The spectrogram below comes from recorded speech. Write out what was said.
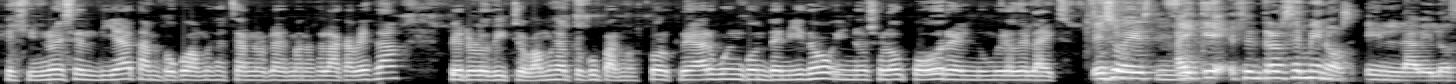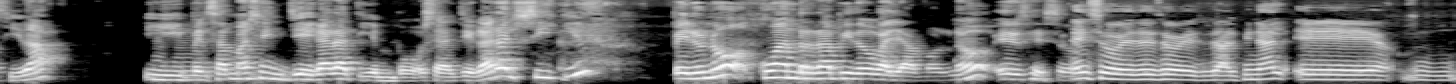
que si no es el día tampoco vamos a echarnos las manos a la cabeza, pero lo dicho, vamos a preocuparnos por crear buen contenido y no solo por el número de likes. Eso es, Mm. hay que centrarse menos en la velocidad y pensar más en llegar a tiempo, o sea, llegar al sitio, pero no cuán rápido vayamos, ¿no? Es eso. Eso es, eso es. O sea, al final eh, mm,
